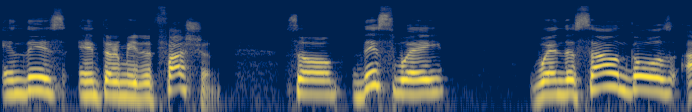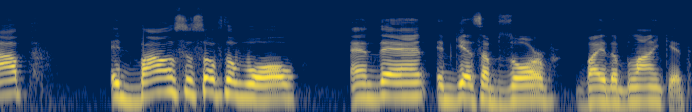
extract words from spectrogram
in this intermediate fashion. So this way, when the sound goes up, it bounces off the wall and then it gets absorbed by the blanket.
